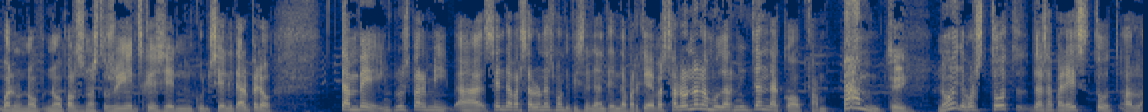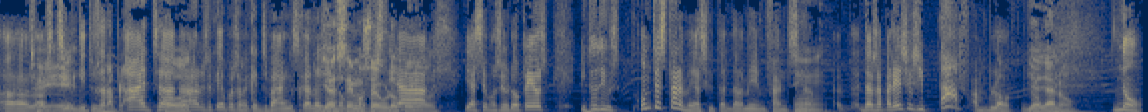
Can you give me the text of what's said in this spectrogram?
Bueno, no, no pels nostres oients, que és gent conscient i tal, però també, inclús per mi, eh, sent de Barcelona és molt difícil d'entendre, perquè a Barcelona la modernitzen de cop, fan pam! Sí. No? I llavors tot desapareix, tot. El, el, Sí. Els xiringuitos a la platja, tal, no sé què, posen aquests bancs que la Ja gent no pot estirar. Ja somos europeos. I tu dius, on està la meva ciutat de la meva infància? Mm. Desapareixes i paf, en bloc. I allà no. No,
